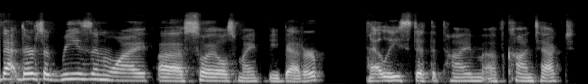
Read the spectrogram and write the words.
that there's a reason why uh, soils might be better, at least at the time of contact.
